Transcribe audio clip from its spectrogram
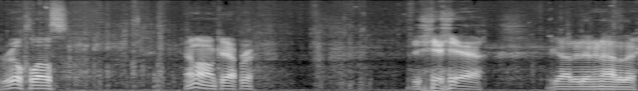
Real close. Come on, Capra. Yeah, we got it in and out of there.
